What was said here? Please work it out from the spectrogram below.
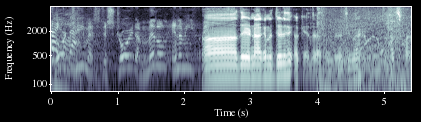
right Your back. team has destroyed a middle enemy. Uh, they're not gonna do anything. Okay, they're not gonna do anything there. That's fine.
